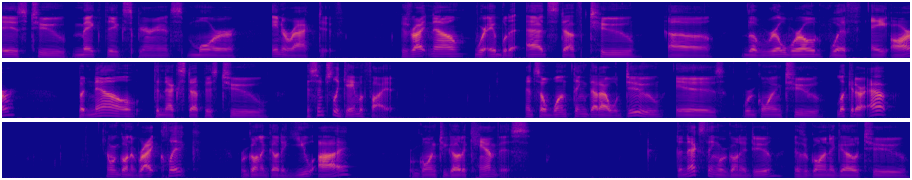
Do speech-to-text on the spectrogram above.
is to make the experience more interactive. Because right now we're able to add stuff to uh, the real world with AR, but now the next step is to essentially gamify it. And so one thing that I will do is we're going to look at our app and we're going to right click. We're going to go to UI. We're going to go to Canvas. The next thing we're going to do is we're going to go to,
